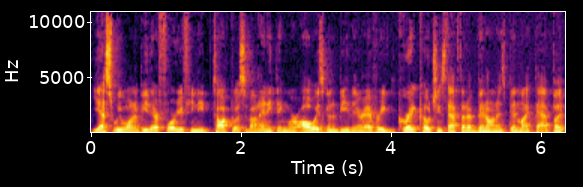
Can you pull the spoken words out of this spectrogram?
yes, we want to be there for you if you need to talk to us about anything. We're always going to be there. Every great coaching staff that I've been on has been like that. But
